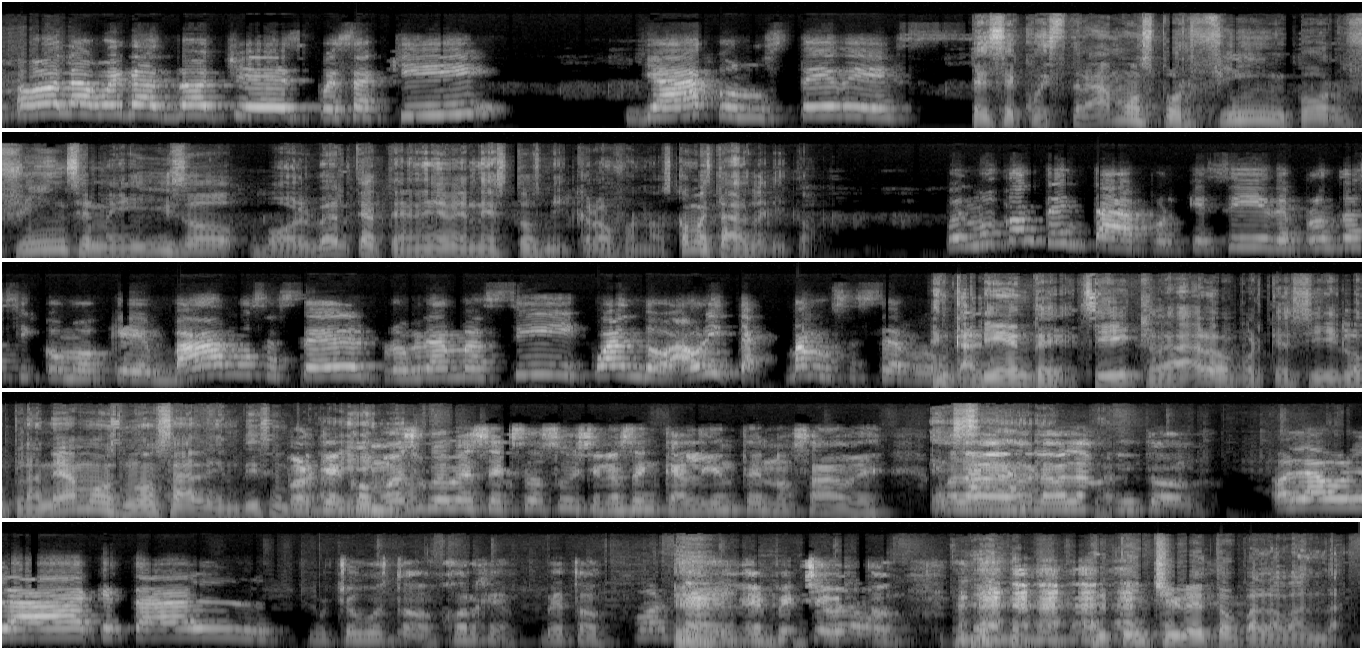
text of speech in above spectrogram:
Hola, buenas noches. Pues aquí ya con ustedes. Te secuestramos por fin, por fin se me hizo volverte a tener en estos micrófonos. ¿Cómo estás, Verito? Pues muy contenta, porque sí, de pronto así como que vamos a hacer el programa, sí, ¿cuándo? Ahorita, vamos a hacerlo. En caliente, sí, claro, porque si lo planeamos no salen, dicen Porque como es jueves sexoso y si no es en caliente no sabe. Hola, hola, hola, Benito. Hola, hola, ¿qué tal? Mucho gusto, Jorge, Beto. Jorge. el pinche Beto. el pinche Beto para la banda.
